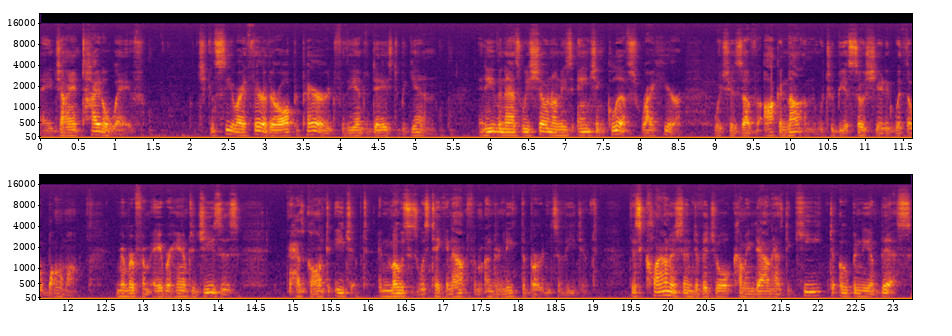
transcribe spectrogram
a giant tidal wave. But you can see right there, they're all prepared for the end of days to begin. And even as we've shown on these ancient glyphs right here, which is of Akhenaten, which would be associated with Obama. Remember from Abraham to Jesus has gone to Egypt, and Moses was taken out from underneath the burdens of Egypt. This clownish individual coming down has the key to open the abyss.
